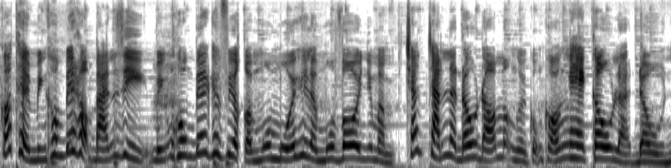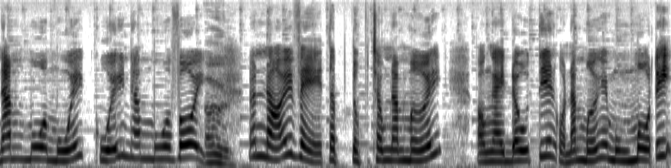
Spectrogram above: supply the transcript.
Có thể mình không biết họ bán gì mình cũng không biết cái việc là mua muối hay là mua vôi nhưng mà chắc chắn là đâu đó mọi người cũng có nghe câu là đầu năm mua muối cuối năm mua vôi. Ừ. Nó nói về tập tục trong năm mới. Vào ngày đầu tiên của năm mới ngày mùng 1 ý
